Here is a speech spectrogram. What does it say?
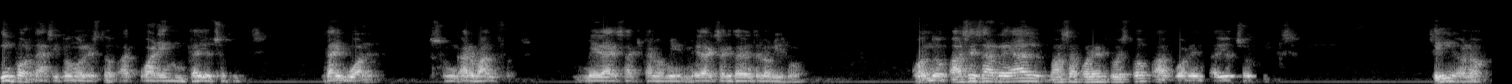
Importa si pongo el stop a 48 ticks. Da igual. Son garbanzos. Me da, me da exactamente lo mismo. Cuando pases a real, vas a poner tu stop a 48 ticks. ¿Sí o no?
